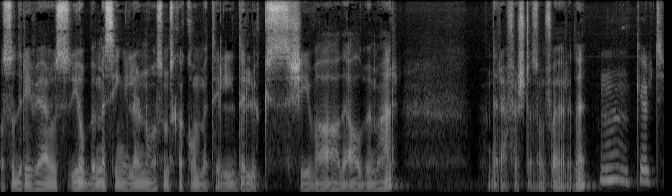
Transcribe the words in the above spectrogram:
Og så driver jeg og jobber med singler nå som skal komme til deluxe-skiva av det albumet her. Dere er første som får høre det. Mm, kult.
